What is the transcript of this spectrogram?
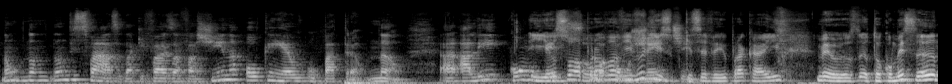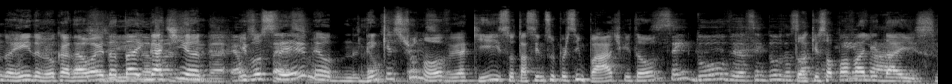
Não, não, não desfaça da que faz a faxina ou quem é o, o patrão. Não. A- ali, como E eu sou a pessoa, prova viva gente, disso, porque você veio pra cá e, meu, eu, eu tô começando ainda, meu canal ainda tá Imagina, engatinhando. imagina. É um e você, sucesso. meu, É nem um questionou, sucesso. veio aqui, isso tá sendo super simpático, então Sem dúvida, sem dúvida. tô aqui só pra validar Wagner? isso.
